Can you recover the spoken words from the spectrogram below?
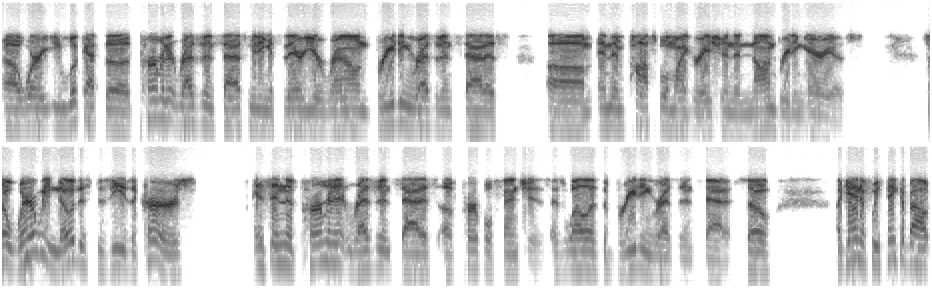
uh, where you look at the permanent resident status, meaning it's there year round, breeding resident status, um, and then possible migration in non-breeding areas. So where we know this disease occurs is in the permanent resident status of purple finches, as well as the breeding resident status. So again, if we think about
